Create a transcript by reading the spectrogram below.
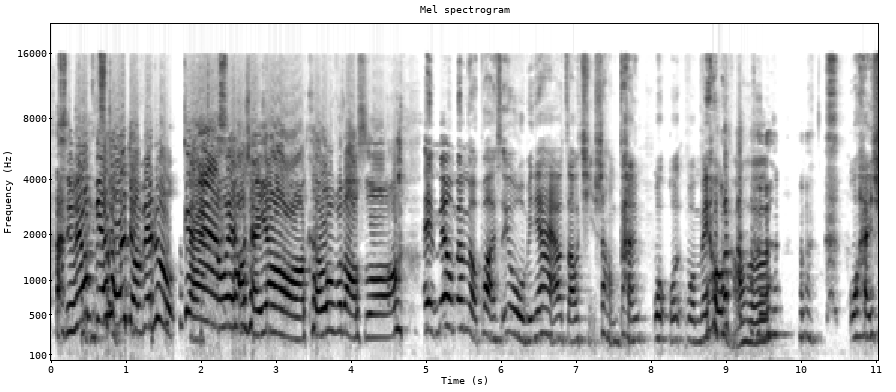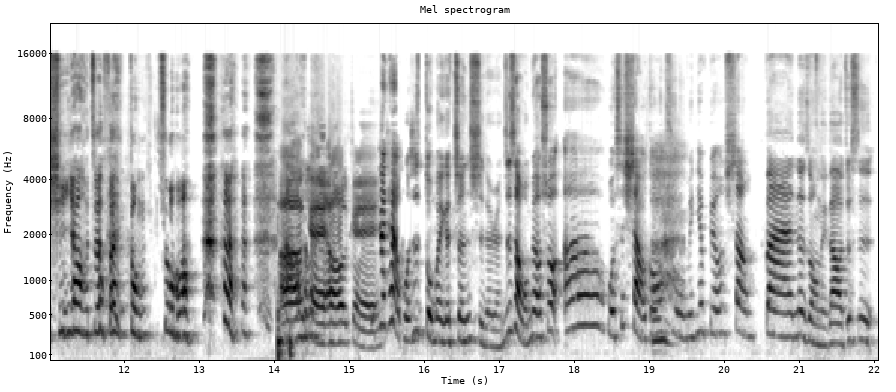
你们要边喝酒边录，看我也好想要哦！可恶，不早说。哎，没有没有没有，不好意思，因为我明天还要早起上班，我我我没有好喝，我还需要这份工作。OK OK，看看我是多么一个真实的人，至少我没有说啊，我是小公主，我明天不用上班那种，你知道，就是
